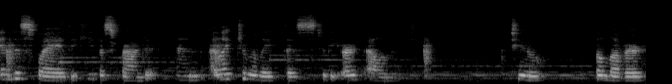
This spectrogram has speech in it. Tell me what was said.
In this way, they keep us grounded, and I like to relate this to the earth element. Two, the lover.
